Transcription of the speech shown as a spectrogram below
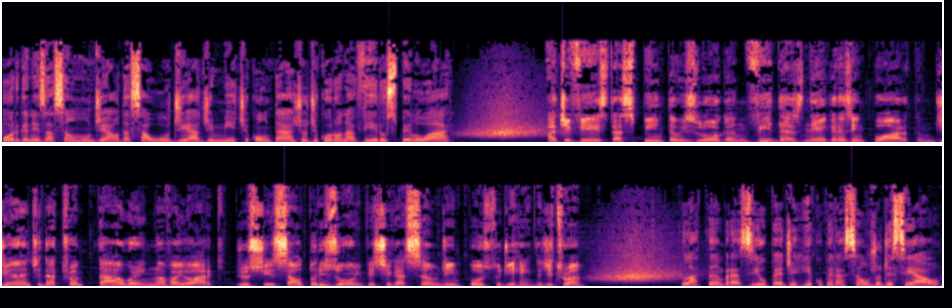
Organização Mundial da Saúde admite contágio de coronavírus pelo ar. Ativistas pintam o slogan Vidas Negras Importam diante da Trump Tower em Nova York. Justiça autorizou investigação de imposto de renda de Trump. Latam Brasil pede recuperação judicial.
